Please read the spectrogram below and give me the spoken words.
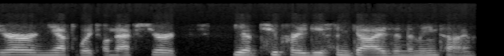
year and you have to wait till next year, you have two pretty decent guys in the meantime.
